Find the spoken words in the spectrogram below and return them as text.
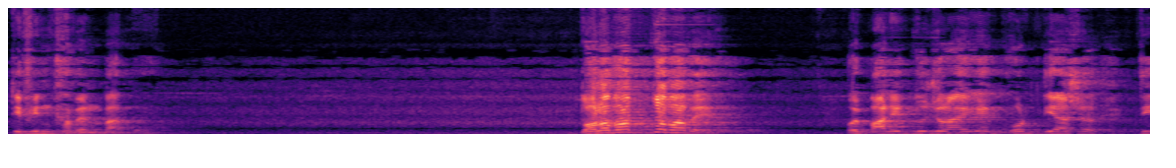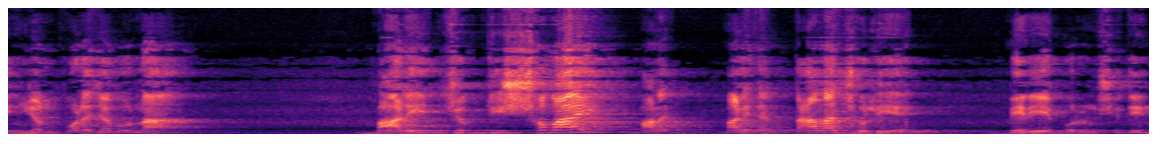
টিফিন খাবেন বাদে। দলবদ্ধভাবে ওই বাড়ির দুজনকে ভোট দিয়ে আসে, তিনজন পরে যাব, না। বাড়ির চুক্তি সবাই বাড়িতে তালা ঝুলিয়ে বেরিয়ে পড়ুন সেদিন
